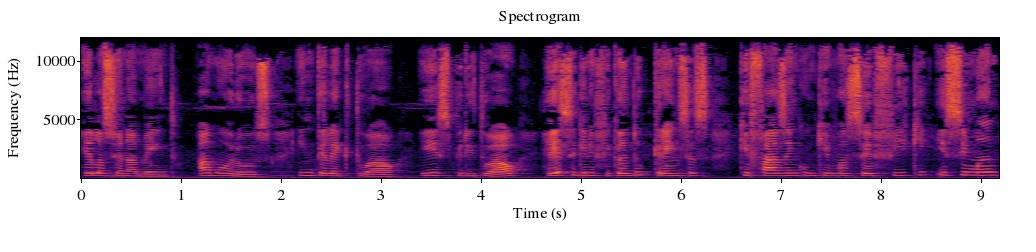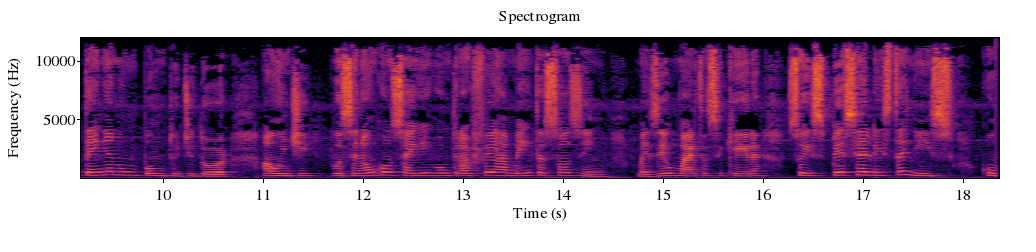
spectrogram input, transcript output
relacionamento amoroso, intelectual e espiritual, ressignificando crenças que fazem com que você fique e se mantenha num ponto de dor, onde você não consegue encontrar ferramentas sozinho. Mas eu, Marta Siqueira, sou especialista nisso com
